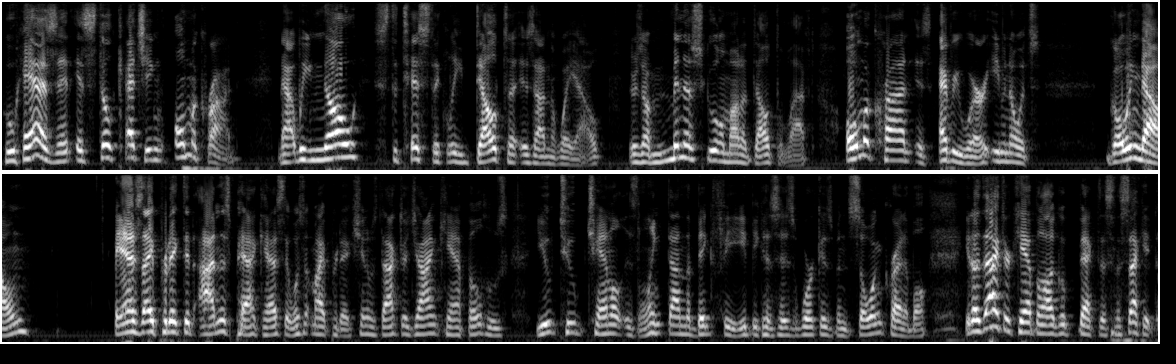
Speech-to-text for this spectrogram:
who has it is still catching Omicron. Now, we know statistically Delta is on the way out. There's a minuscule amount of Delta left. Omicron is everywhere, even though it's going down as I predicted on this podcast, it wasn't my prediction. It was Dr. John Campbell, whose YouTube channel is linked on the big feed because his work has been so incredible. You know, Dr. Campbell, I'll go back to this in a second.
